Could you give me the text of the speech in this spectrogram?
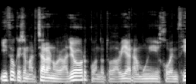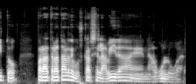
hizo que se marchara a Nueva York, cuando todavía era muy jovencito, para tratar de buscarse la vida en algún lugar.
